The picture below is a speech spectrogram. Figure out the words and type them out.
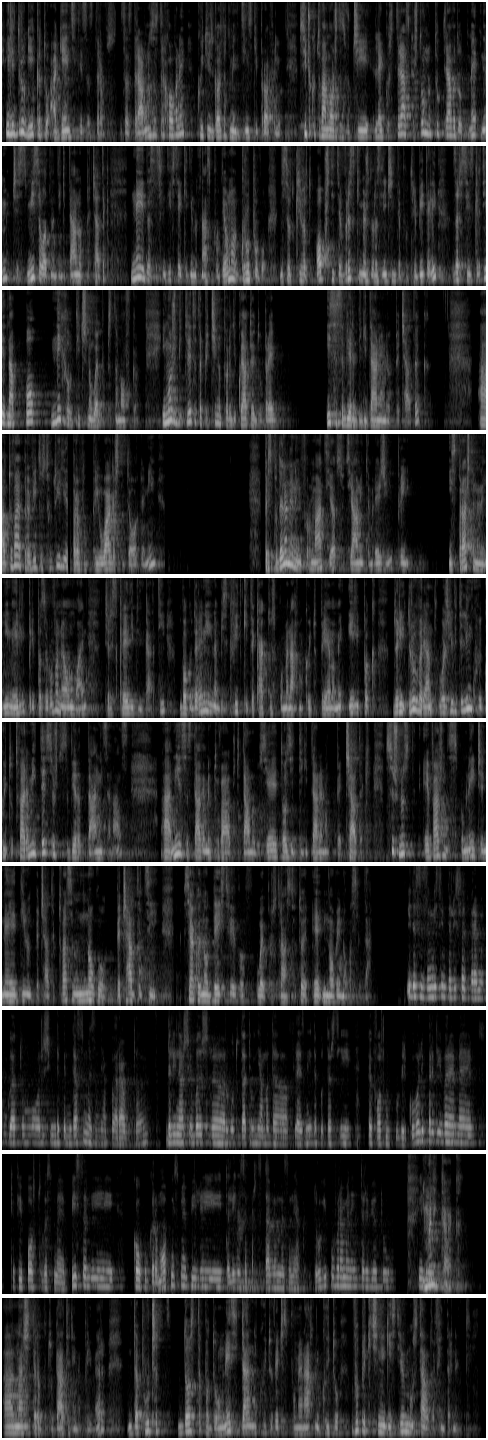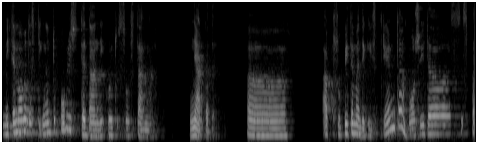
Или други, като агенциите за, здрав... за здравно застраховане, които изготвят медицински профили. Всичко това може да звучи леко стряскащо, но тук трябва да отметнем, че смисълът на дигиталния отпечатък не е да се следи всеки един от нас по-отделно, а групово, да се откриват общите връзки между различните потребители, за да се изгради една по- нехаотична веб обстановка. И може би третата причина, поради която е добре и се събира дигиталния ни отпечатък, а, това е правителството или правоприлагащите органи. При споделяне на информация в социалните мрежи при изпращане на имейли при пазаруване онлайн чрез кредитни карти, благодарение и на бисквитките, както споменахме, които приемаме, или пък дори друг вариант, лъжливите линкове, които отваряме и те също събират данни за нас. А, ние съставяме това дигитално досие, този дигитален отпечатък. Всъщност е важно да се спомене и, че не е един отпечатък. Това са много отпечатъци. Всяко едно действие в веб пространството е, е нова и нова следа и да се замислим дали след време, когато решим да кандидатстваме за някоя работа, дали нашия бъдещ работодател няма да влезне и да потърси какво сме публикували преди време, какви постове сме писали, колко грамотни сме били, дали не се представяме за някакви други по време на интервюто. Има ли как а, нашите работодатели, например, да получат достъпа до тези данни, които вече споменахме, които въпреки, че ние ги изтриваме, остават в интернет? Ми те могат да стигнат до публичните данни, които са останали някъде. А, ако се опитаме да ги изтрием, да, може и да се справим.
